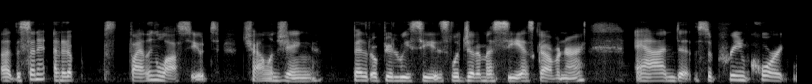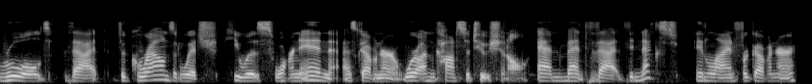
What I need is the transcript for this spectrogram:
uh, the Senate ended up filing a lawsuit challenging Pedro Pierluisi's legitimacy as governor. And the Supreme Court ruled that the grounds in which he was sworn in as governor were unconstitutional and meant that the next in line for governor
